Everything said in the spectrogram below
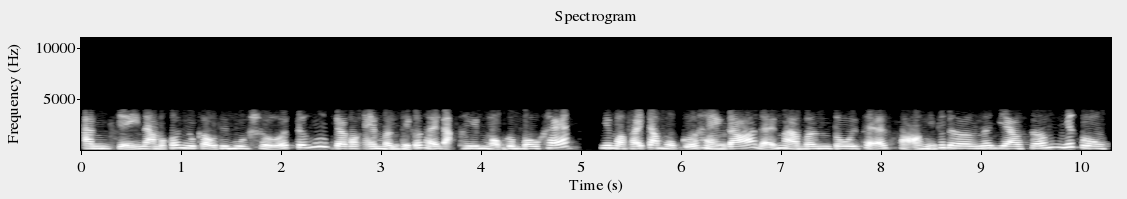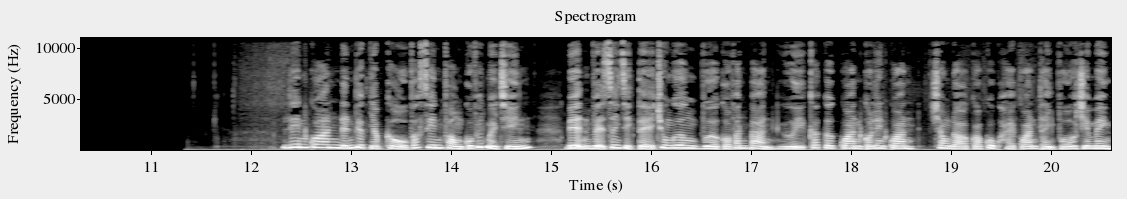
anh chị nào mà có nhu cầu thì mua sữa trứng cho con em mình thì có thể đặt thêm một combo khác. Nhưng mà phải trong một cửa hàng đó để mà bên tôi sẽ soạn những cái đơn nó giao sớm nhất luôn. Liên quan đến việc nhập khẩu vaccine phòng COVID-19, Viện Vệ sinh Dịch tễ Trung ương vừa có văn bản gửi các cơ quan có liên quan, trong đó có Cục Hải quan Thành phố Hồ Chí Minh,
